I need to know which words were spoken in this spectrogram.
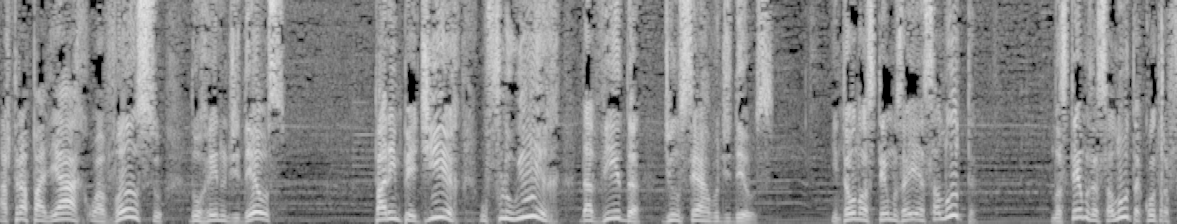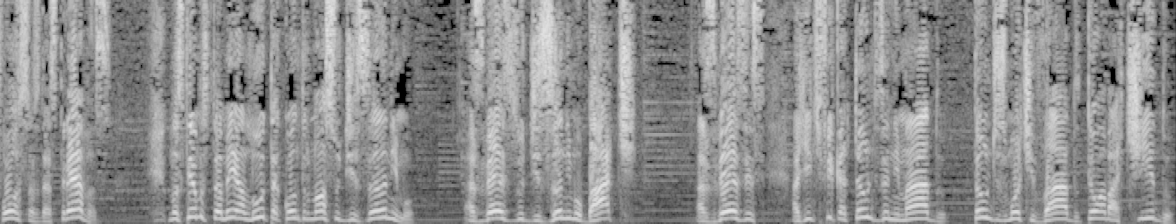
atrapalhar o avanço do reino de Deus, para impedir o fluir da vida de um servo de Deus. Então nós temos aí essa luta. Nós temos essa luta contra forças das trevas. Nós temos também a luta contra o nosso desânimo, às vezes o desânimo bate, às vezes a gente fica tão desanimado, tão desmotivado, tão abatido,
